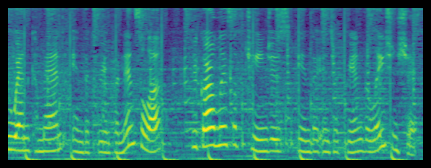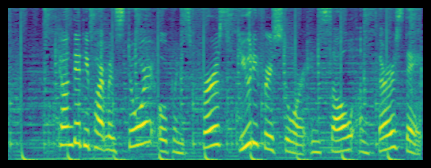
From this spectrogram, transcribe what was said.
UN Command in the Korean Peninsula, regardless of changes in the inter-Korean relationship. Hyundai Department Store opened its first duty-free store in Seoul on Thursday.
